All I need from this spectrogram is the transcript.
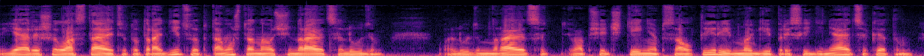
я решил оставить эту традицию, потому что она очень нравится людям. Людям нравится вообще чтение псалтыря, и многие присоединяются к этому –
